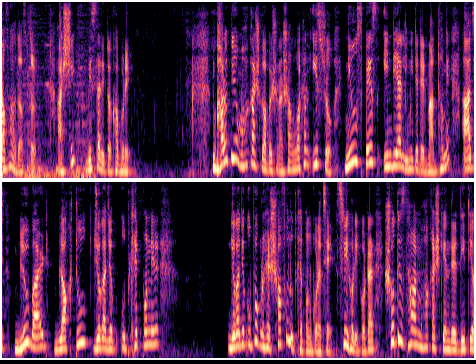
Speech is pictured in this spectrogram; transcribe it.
আবহাওয়া দফতর। আসছি বিস্তারিত খবরে। ভারতীয় মহাকাশ গবেষণা সংগঠন ইসরো নিউ স্পেস ইন্ডিয়া লিমিটেডের মাধ্যমে আজ ব্লু বার্ড ব্লক টু যোগাযোগ উৎক্ষেপণের যোগাযোগ উপগ্রহের সফল উৎক্ষেপণ করেছে। শ্রীহরিকোটার সতীশ ধাওয়ান মহাকাশ কেন্দ্রের দ্বিতীয়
